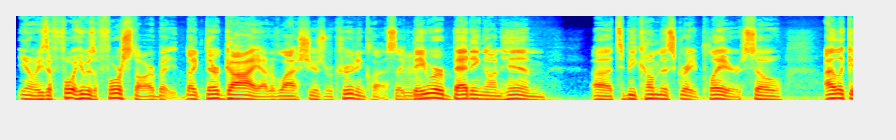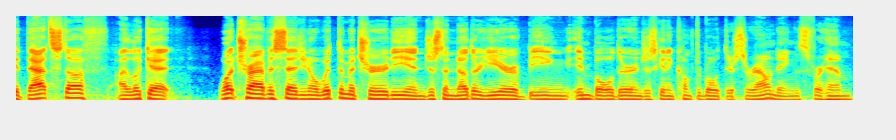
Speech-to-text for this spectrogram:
you know, he's a four he was a four star, but like their guy out of last year's recruiting class. Like they were betting on him uh, to become this great player. So I look at that stuff. I look at what Travis said, you know, with the maturity and just another year of being in Boulder and just getting comfortable with their surroundings for him.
